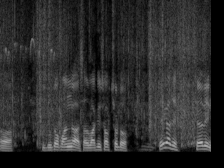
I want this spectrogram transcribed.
ও, দুটো পাঙ্গাস আর বাকি সব ছোট। ঠিক আছে, ছেড়ে দিন।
